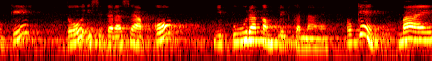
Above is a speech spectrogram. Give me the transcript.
okay तो इसी तरह से आपको ये पूरा कंप्लीट करना है। ओके बाय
